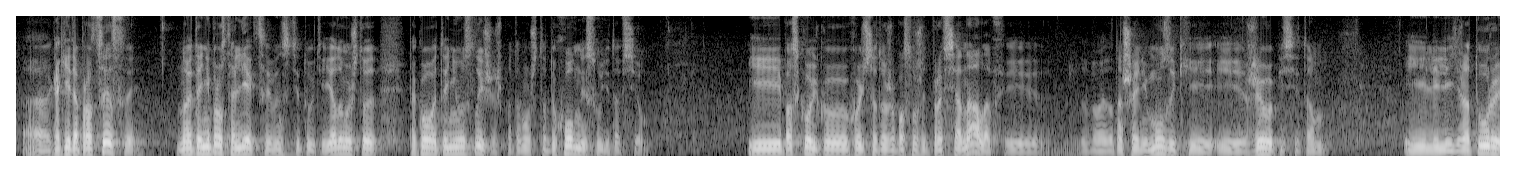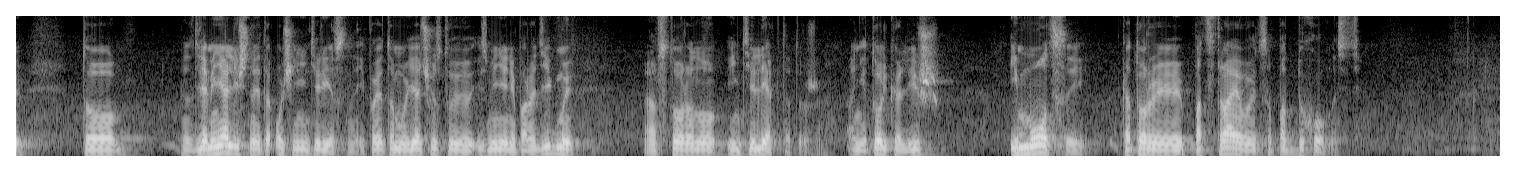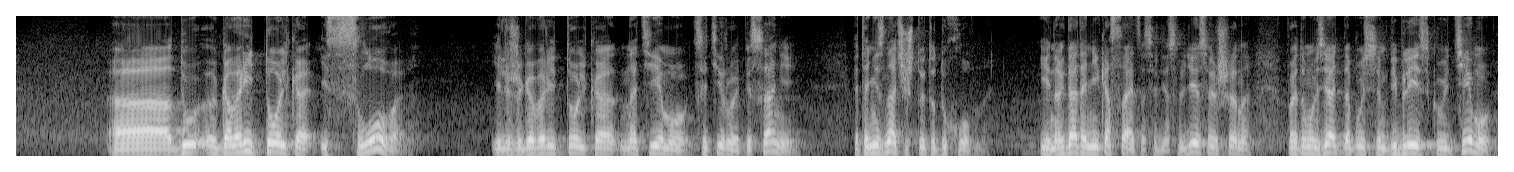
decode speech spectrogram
какие-то процессы, но это не просто лекции в институте. Я думаю, что такого ты не услышишь, потому что духовный судит о всем. И поскольку хочется тоже послушать профессионалов и в отношении музыки, и живописи, там, или литературы, то для меня лично это очень интересно. И поэтому я чувствую изменение парадигмы э, в сторону интеллекта тоже, а не только лишь эмоций, которые подстраиваются под духовность. Э, говорить только из слова или же говорить только на тему, цитируя Писаний, это не значит, что это духовно. И иногда это не касается сердец людей совершенно. Поэтому взять, допустим, библейскую тему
